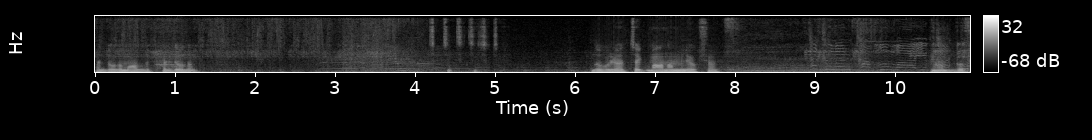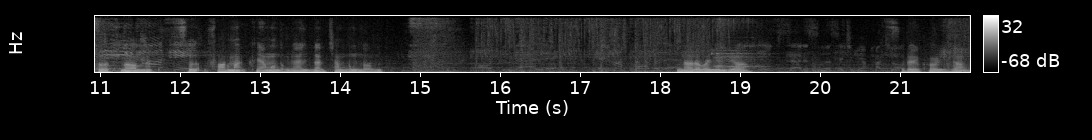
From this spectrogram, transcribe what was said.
Hadi oğlum aldık. Hadi oğlum. Çık çık çık çık. W atacak manam bile yok şu an. Ya burada turtle aldık. Şu farma kıyamadım ya giderken bunu da alayım. Yine araba geliyor. Şuraya koyacağım.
